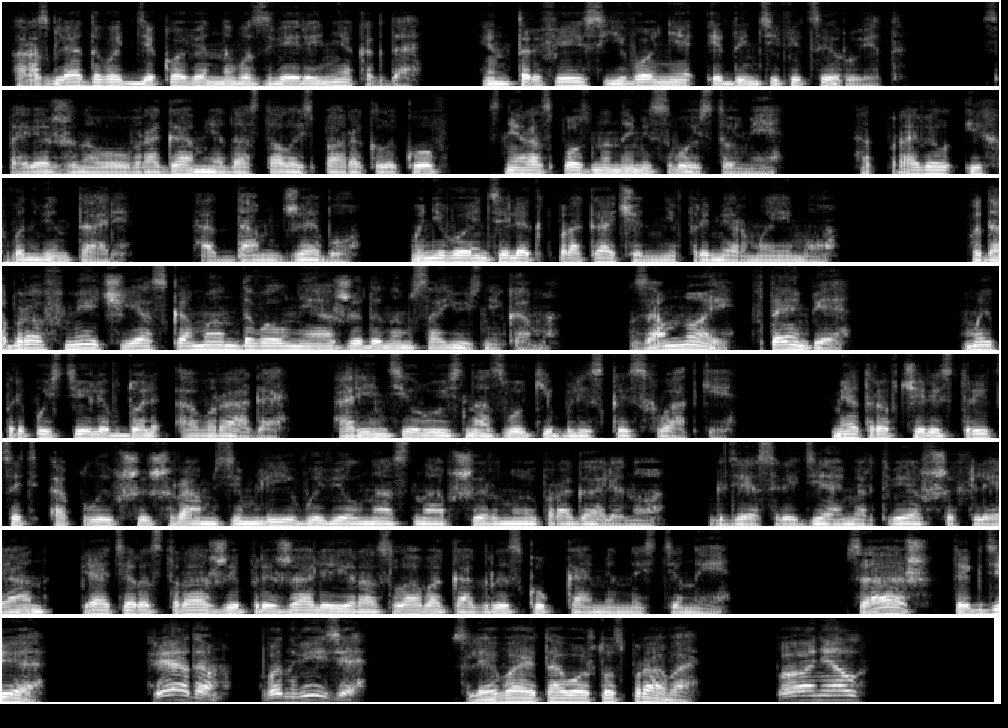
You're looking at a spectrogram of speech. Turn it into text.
Разглядывать диковинного зверя некогда, интерфейс его не идентифицирует. С поверженного врага мне досталась пара клыков с нераспознанными свойствами. Отправил их в инвентарь. Отдам Джебу. У него интеллект прокачан не в пример моему. Подобрав меч, я скомандовал неожиданным союзникам. «За мной! В темпе!» Мы припустили вдоль оврага, ориентируясь на звуки близкой схватки. Метров через тридцать оплывший шрам земли вывел нас на обширную прогалину, где среди омертвевших лиан пятеро стражей прижали Ярослава к огрызку каменной стены. «Саш, ты где?» «Рядом, в инвизе». «Слева того, что справа». «Понял».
